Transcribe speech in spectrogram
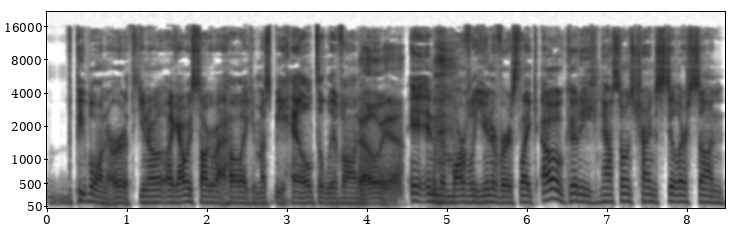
the people on Earth. You know, like I always talk about how like it must be hell to live on oh yeah. i- in the Marvel universe. Like, oh goody, now someone's trying to steal our sun.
